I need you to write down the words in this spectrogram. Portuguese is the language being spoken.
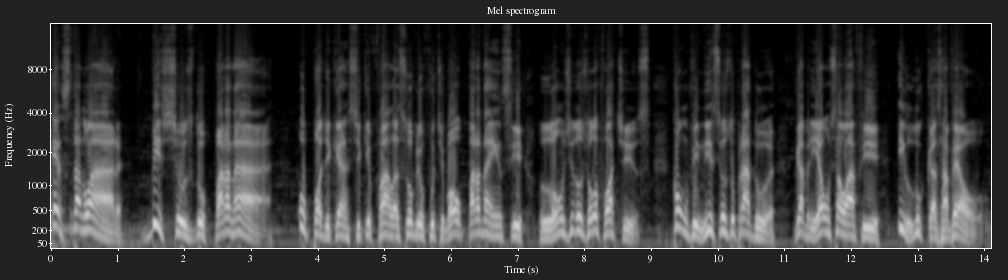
Está no ar, Bichos do Paraná. O podcast que fala sobre o futebol paranaense longe dos holofotes. Com Vinícius do Prado, Gabriel Salaf e Lucas Ravel.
